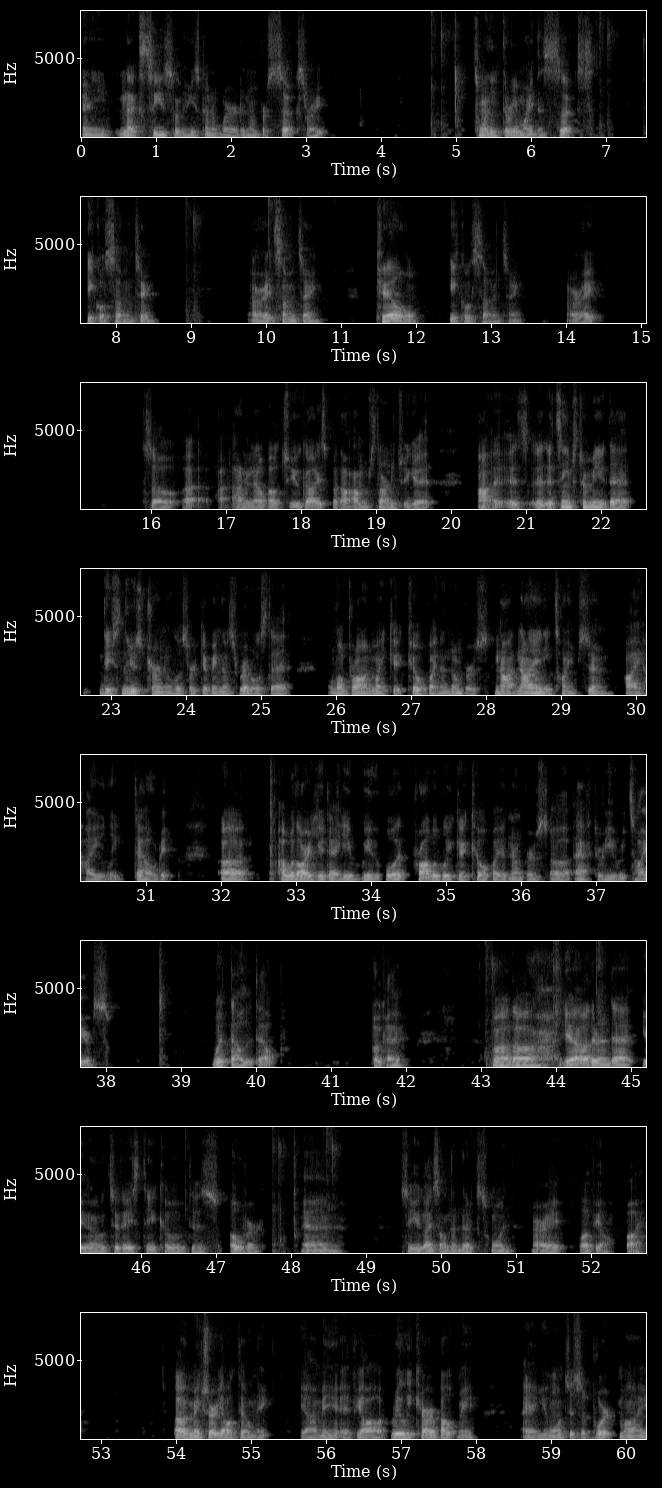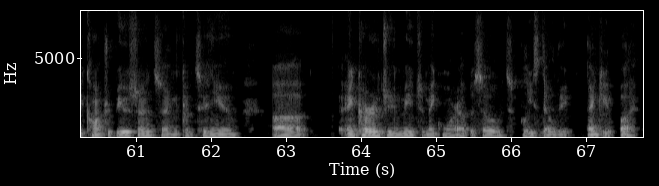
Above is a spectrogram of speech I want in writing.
And he, next season he's gonna wear the number six, right? 23 minus 6 equals 17. All right, 17. Kill equals 17. All right. So uh, I, don't know about you guys, but I, am starting to get. Uh, it's it, it seems to me that these news journalists are giving us riddles that LeBron might get killed by the numbers. Not not anytime soon. I highly doubt it. Uh, I would argue that he, he would probably get killed by the numbers uh, after he retires, without a doubt. Okay, but uh, yeah. Other than that, you know, today's decode is over, and See you guys on the next one. All right. Love y'all. Bye. Uh, make sure y'all donate. Yeah, I mean, if y'all really care about me and you want to support my contributions and continue uh, encouraging me to make more episodes, please donate. Thank you. Bye.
